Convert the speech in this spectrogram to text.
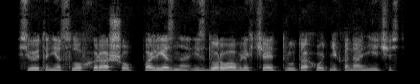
– все это нет слов хорошо, полезно и здорово облегчает труд охотника на нечисть.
